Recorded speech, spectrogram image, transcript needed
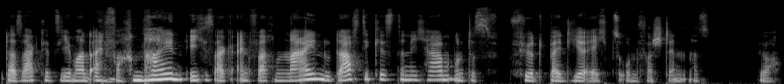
Da sagt jetzt jemand einfach nein, ich sag einfach nein, du darfst die Kiste nicht haben und das führt bei dir echt zu Unverständnis. Ja,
